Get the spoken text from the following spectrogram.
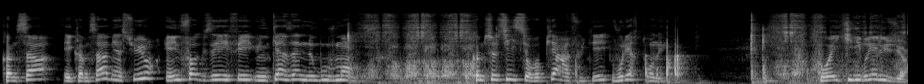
comme ça et comme ça bien sûr, et une fois que vous avez fait une quinzaine de mouvements comme ceci sur vos pierres affûtées, vous les retournez pour équilibrer l'usure.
